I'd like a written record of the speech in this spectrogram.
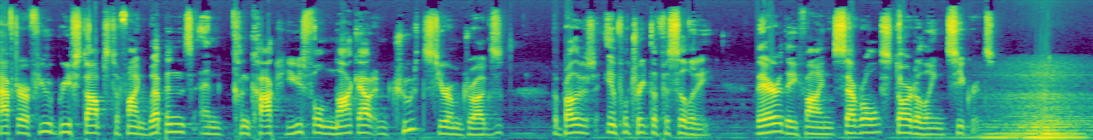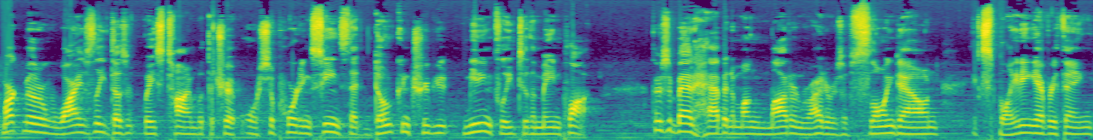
After a few brief stops to find weapons and concoct useful knockout and truth serum drugs, the brothers infiltrate the facility. There, they find several startling secrets. Mark Millar wisely doesn't waste time with the trip or supporting scenes that don't contribute meaningfully to the main plot. There's a bad habit among modern writers of slowing down, explaining everything,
